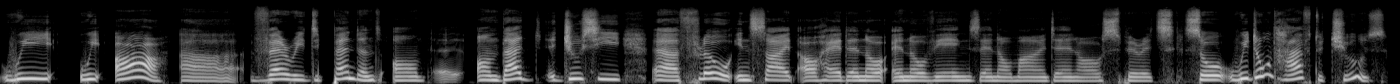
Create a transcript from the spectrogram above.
we we are uh, very dependent on uh, on that juicy uh, flow inside our head and our and our veins and our mind and our spirits. So we don't have to choose.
